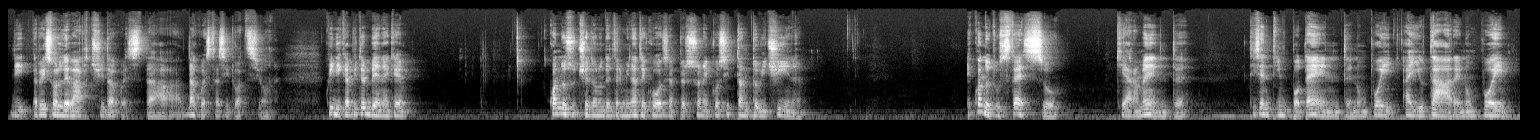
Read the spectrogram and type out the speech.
di risollevarci da questa, da questa situazione. Quindi capite bene che quando succedono determinate cose a persone così tanto vicine e quando tu stesso, chiaramente, ti senti impotente, non puoi aiutare, non puoi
